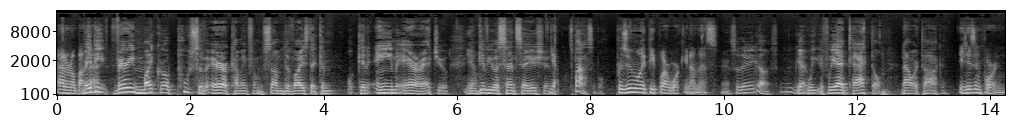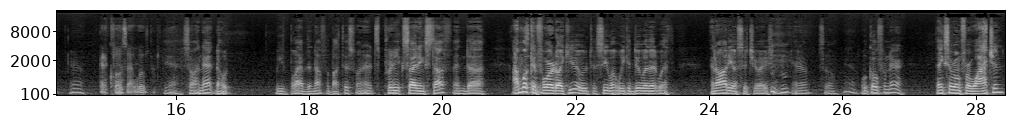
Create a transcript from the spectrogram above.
I don't know about Maybe that. very micro poofs of air coming from some device that can can aim air at you Yeah. and give you a sensation. Yeah. It's possible. Presumably, people are working on this. Yeah, so there you go. So we got, we, if we add tactile, now we're talking. It is important. Yeah. Got to close that loop. Yeah. So on that note, we've blabbed enough about this one, and it's pretty exciting stuff. And uh, I'm looking forward, like you, to see what we could do with it with an audio situation. Mhm. You know, so yeah, we'll go from there. Thanks everyone for watching.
